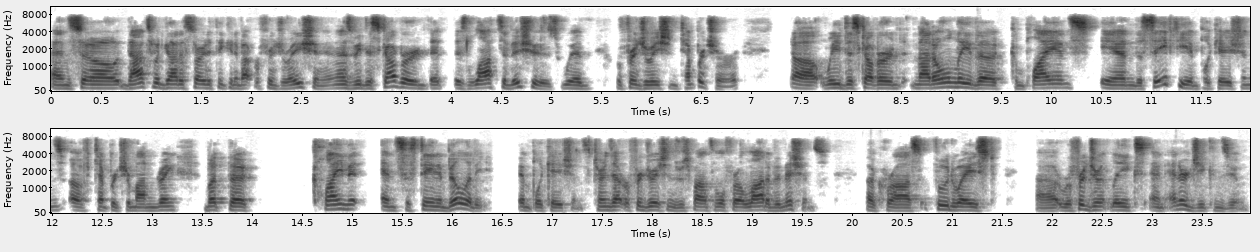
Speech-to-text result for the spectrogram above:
And so that's what got us started thinking about refrigeration. And as we discovered that there's lots of issues with refrigeration temperature, uh, we discovered not only the compliance and the safety implications of temperature monitoring, but the climate and sustainability implications. Turns out refrigeration is responsible for a lot of emissions across food waste, uh, refrigerant leaks, and energy consumed.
